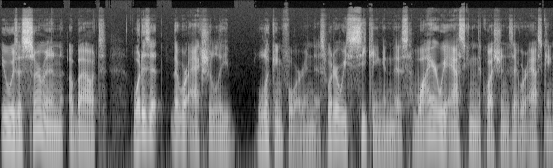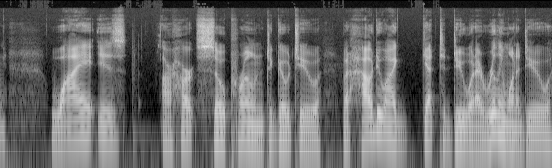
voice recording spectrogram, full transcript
It was a sermon about what is it that we're actually looking for in this? What are we seeking in this? Why are we asking the questions that we're asking? Why is our heart so prone to go to, but how do I get to do what I really want to do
